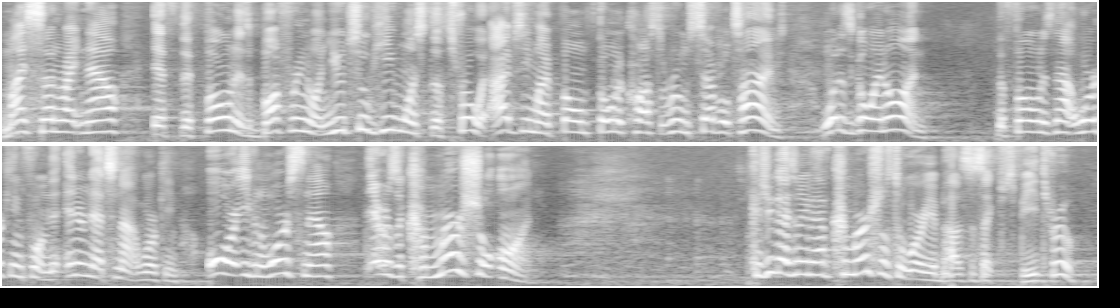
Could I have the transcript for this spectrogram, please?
My son right now, if the phone is buffering on YouTube, he wants to throw it. I've seen my phone thrown across the room several times. What is going on? The phone is not working for him. The internet's not working. Or even worse now, there is a commercial on. Because you guys don't even have commercials to worry about. It's just like speed through.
